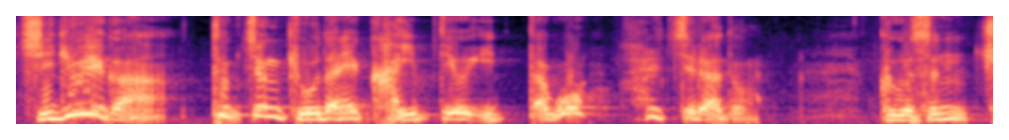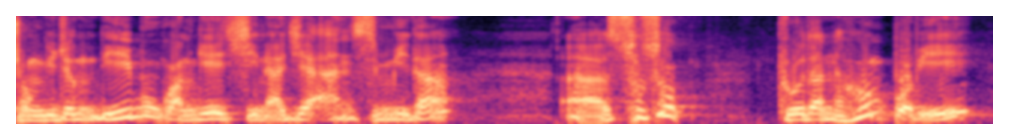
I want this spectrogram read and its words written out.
지교회가 특정 교단에 가입되어 있다고 할지라도 그것은 종교적 내부 관계에 지나지 않습니다. 아, 소속 교단 헌법이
